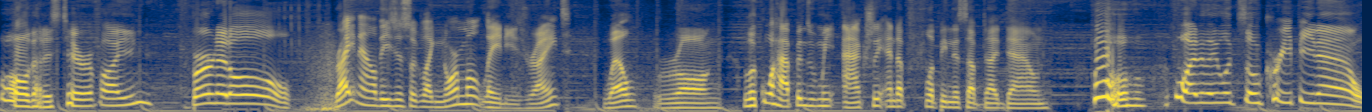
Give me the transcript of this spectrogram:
Oh, that is terrifying. Burn it all. Right now, these just look like normal ladies, right? Well, wrong. Look what happens when we actually end up flipping this upside down. Why do they look so creepy now?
